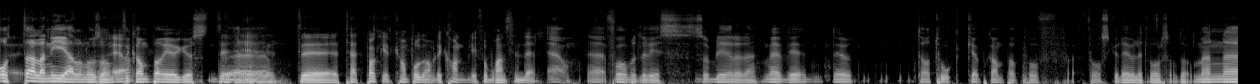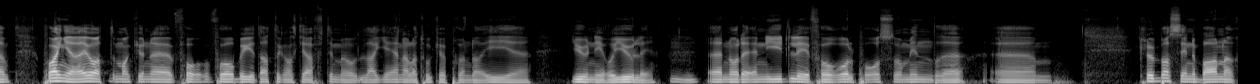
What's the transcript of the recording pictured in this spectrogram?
åtte eller ni eller noe sånt Ja. kamper i august. Det er Eh, et uh, tettpakket kampprogram. Det kan bli for Brann sin del. ja, eh, forhåpentligvis så blir det det. Men vi, det er jo ta to cupkamper på forskudd er jo litt voldsomt. da. Men eh, poenget er jo at man kunne for, forebygget dette ganske heftig med å legge en eller to cuprunder i eh, juni og juli. Mm. Eh, når det er nydelige forhold på også mindre eh, klubber sine baner.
